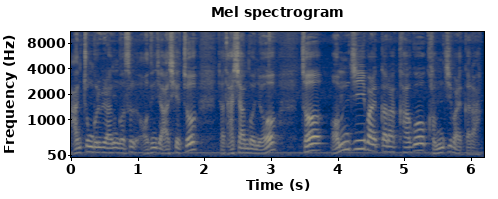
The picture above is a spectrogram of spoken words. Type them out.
안쪽 무릎이라는 것을 어딘지 아시겠죠? 자, 다시 한번요. 저 엄지 발가락하고 검지 발가락,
